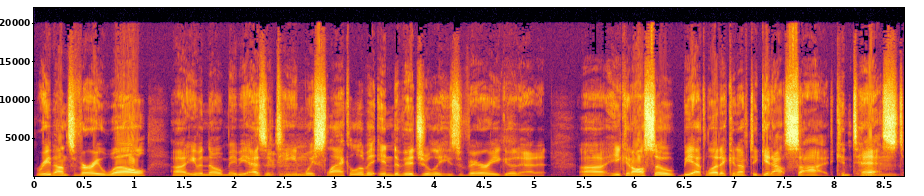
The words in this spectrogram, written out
Rebounds very well, uh, even though maybe as a team we slack a little bit. Individually, he's very good at it. Uh, he can also be athletic enough to get outside, contest,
